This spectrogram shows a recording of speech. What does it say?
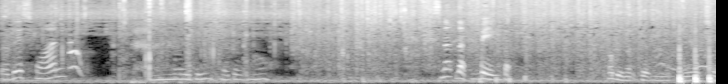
So this one, Maybe, I don't know. it's not that big, but Probably not getting water.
